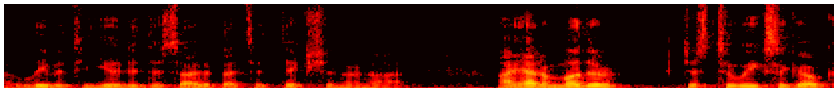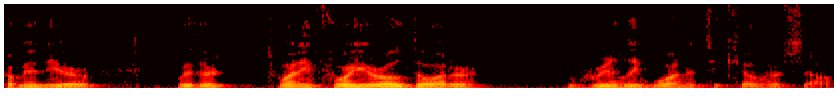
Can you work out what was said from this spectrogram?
I'll leave it to you to decide if that's addiction or not. I had a mother just two weeks ago come in here with her 24 year old daughter who really wanted to kill herself.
